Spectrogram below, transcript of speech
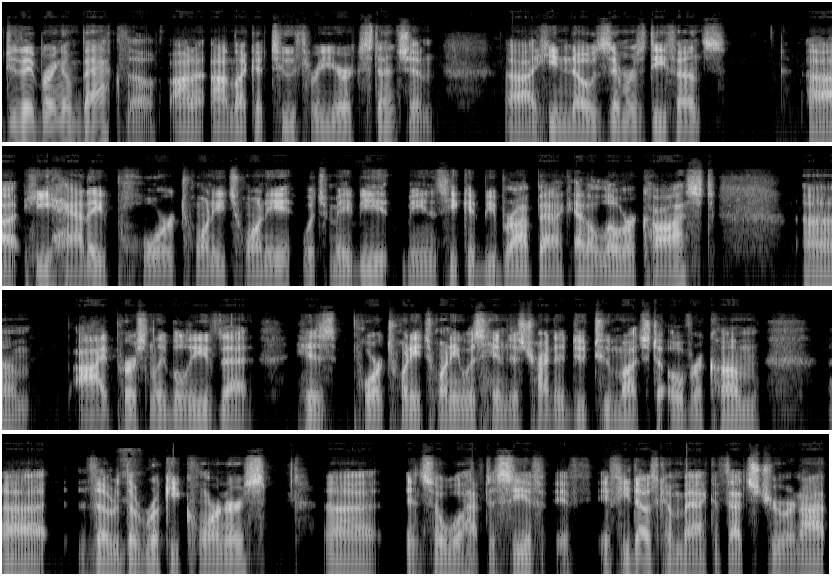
do they bring him back though on a, on like a two three year extension? Uh, he knows Zimmer's defense. Uh, he had a poor 2020, which maybe means he could be brought back at a lower cost. Um, I personally believe that his poor 2020 was him just trying to do too much to overcome uh, the the rookie corners, uh, and so we'll have to see if if if he does come back, if that's true or not.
